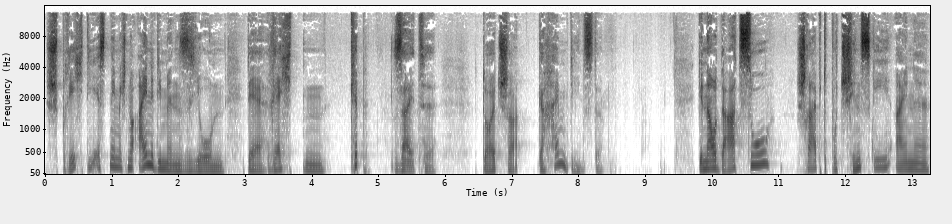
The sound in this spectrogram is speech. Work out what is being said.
spricht, die ist nämlich nur eine Dimension der rechten Kipp Seite deutscher Geheimdienste. Genau dazu schreibt Buczynski eine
